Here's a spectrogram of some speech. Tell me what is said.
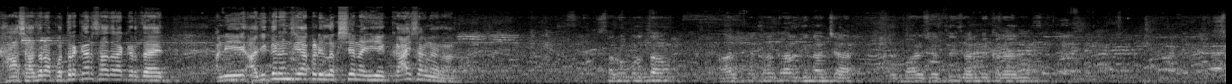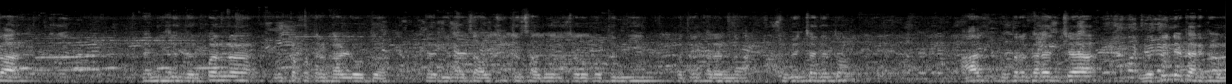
हा साजरा पत्रकार साजरा करत आहेत आणि अधिकाऱ्यांचं याकडे लक्ष नाही आहे काय सांगणार आहात सर्वप्रथम आज पत्रकार दिनाच्या बाळशास्त्री जांभेकरांचा त्यांनी जे दर्पण वृत्तपत्र काढलं होतं त्या दिनाचं औचित्य साधून सर्वप्रथम मी पत्रकारांना शुभेच्छा देतो. आज पत्रकारांच्या वतीने कार्यक्रम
